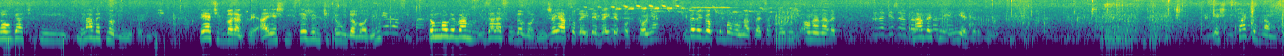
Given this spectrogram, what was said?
czołgać i nawet nogi nie podnieść. To ja ci gwarantuję. A jeśli chcesz, żebym ci to udowodnił, to mogę wam zaraz udowodnić, że ja podejdę, wejdę pod konia i będę go próbował na plecach podnieść. Ona nawet, nawet nie, nie drgnie. Jeśli taką naukę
